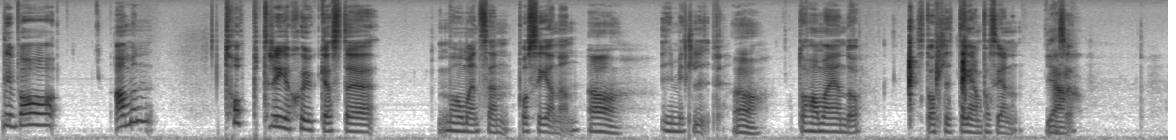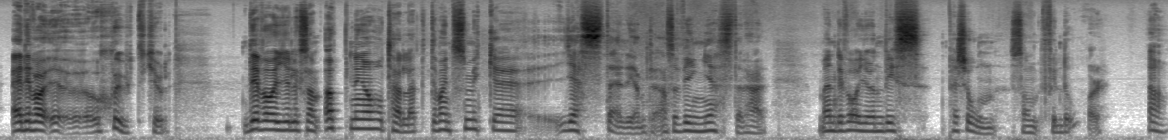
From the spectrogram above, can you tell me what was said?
Det var, ja men topp tre sjukaste momentsen på scenen ja, i mitt liv. ja. Då har man ju ändå stått lite grann på scenen. Ja. Alltså. Nej, det var eh, sjukt kul. Det var ju liksom öppning av hotellet, det var inte så mycket gäster egentligen, alltså vinggäster här. Men det var ju en viss person som fyllde år. Ja.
